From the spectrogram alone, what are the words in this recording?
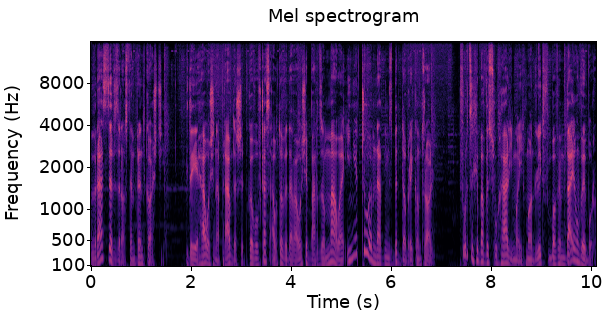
wraz ze wzrostem prędkości. Gdy jechało się naprawdę szybko, wówczas auto wydawało się bardzo małe i nie czułem nad nim zbyt dobrej kontroli. Twórcy chyba wysłuchali moich modlitw, bowiem dają wybór.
